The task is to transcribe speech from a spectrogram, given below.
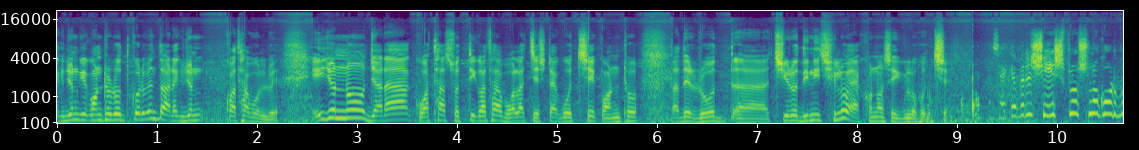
একজন একজনকে কণ্ঠরোধ করবেন তো আরেকজন কথা বলবে। এই জন্য যারা কথা সত্যি কথা বলার চেষ্টা করছে কণ্ঠ তাদের রোধ চিরদিনই ছিল এখনও সেইগুলো হচ্ছে। আচ্ছা একেবারে শেষ প্রশ্ন করব।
